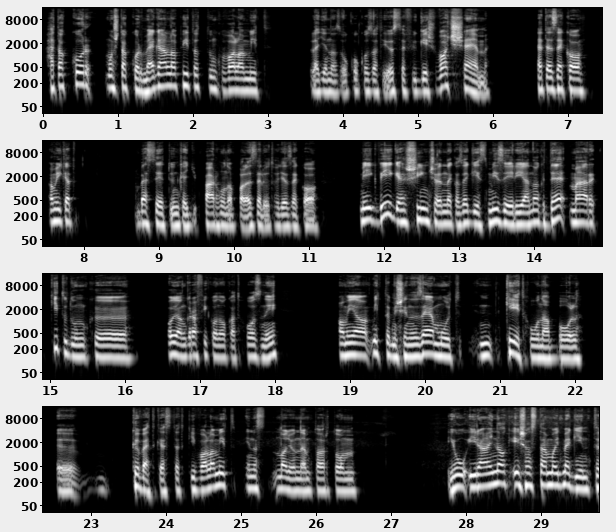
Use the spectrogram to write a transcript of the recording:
Hát akkor, most akkor megállapítottunk valamit, legyen az okokozati összefüggés, vagy sem. Tehát ezek a, amiket beszéltünk egy pár hónappal ezelőtt, hogy ezek a még vége sincs ennek az egész mizériának, de már ki tudunk ö, olyan grafikonokat hozni, ami a, mit tudom is én, az elmúlt két hónapból ö, következtet ki valamit. Én ezt nagyon nem tartom jó iránynak, és aztán majd megint,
